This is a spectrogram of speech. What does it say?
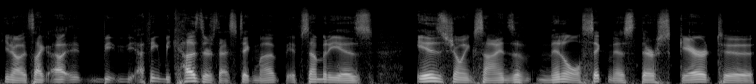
you know, it's like uh, it be, I think because there's that stigma, if somebody is is showing signs of mental sickness, they're scared to,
